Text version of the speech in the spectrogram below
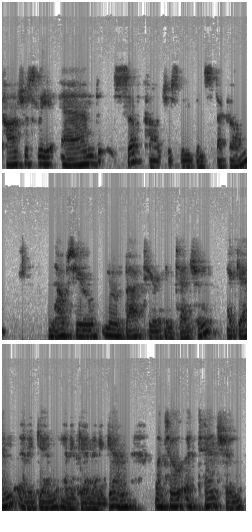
consciously and subconsciously been stuck on, and helps you move back to your intention again and again and again and again until attention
